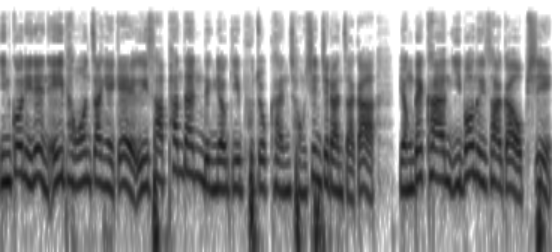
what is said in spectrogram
인권위는 A 병원장에게 의사 판단 능력이 부족한 정신질환자가 명백한 입원 의사가 없이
